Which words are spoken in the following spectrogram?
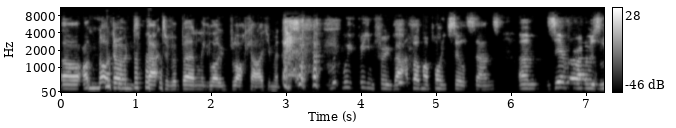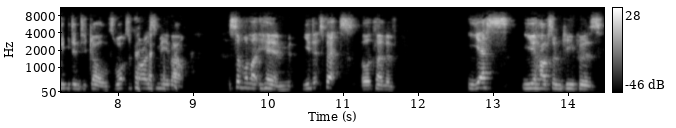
Uh, I'm not going back to the Burnley low block argument. We- We've been through that, but my point still stands. Um, zero hours leading to goals. What surprised me about someone like him, you'd expect, or kind of, yes, you have some keepers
